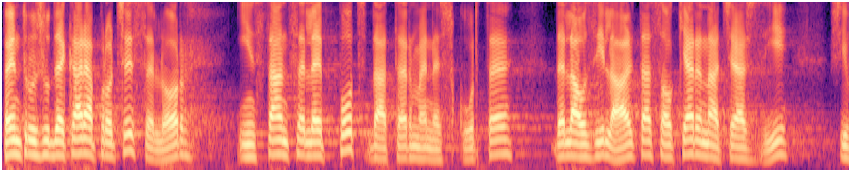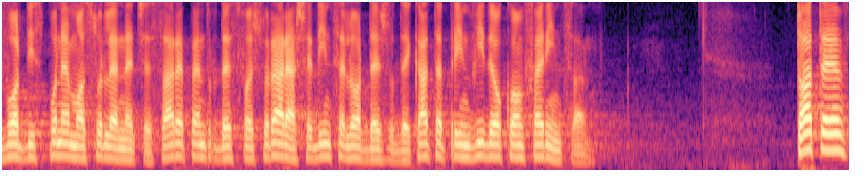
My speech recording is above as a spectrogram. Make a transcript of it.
Pentru judecarea proceselor, instanțele pot da termene scurte, de la o zi la alta sau chiar în aceeași zi, și vor dispune măsurile necesare pentru desfășurarea ședințelor de judecată prin videoconferință. Toate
